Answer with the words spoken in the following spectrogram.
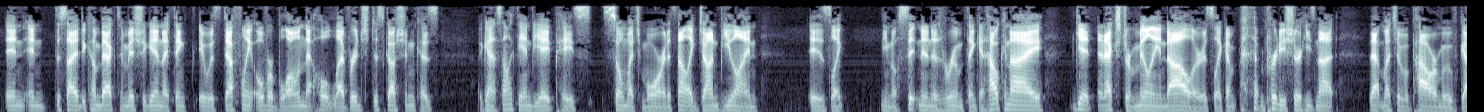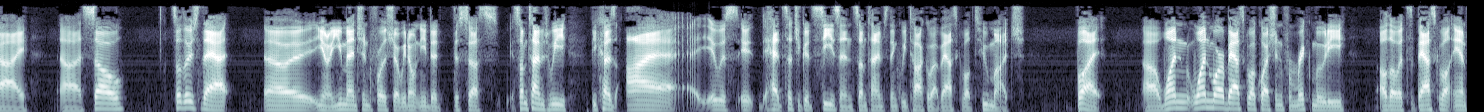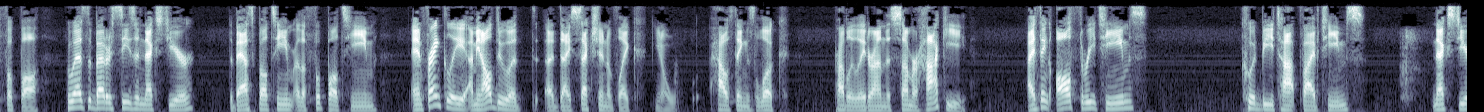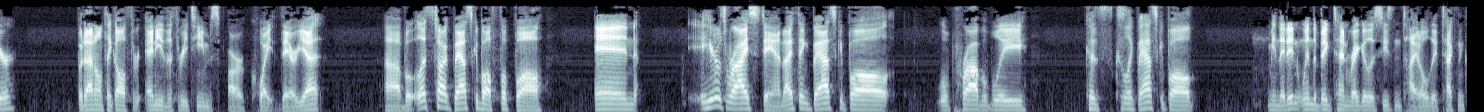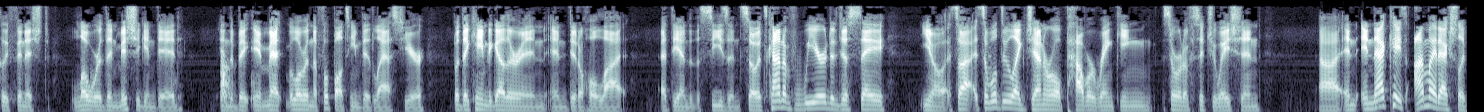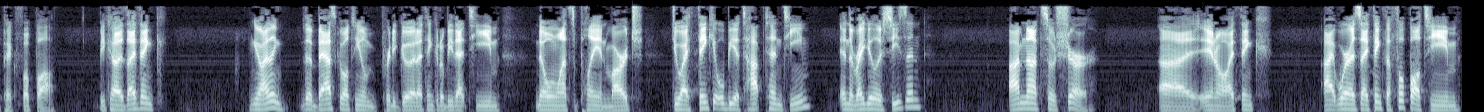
and and decided to come back to Michigan. I think it was definitely overblown that whole leverage discussion because again, it's not like the NBA pays so much more, and it's not like John Beilein is like you know sitting in his room thinking, how can I get an extra million dollars? Like I'm I'm pretty sure he's not that much of a power move guy. Uh, so so there's that. Uh, you know, you mentioned before the show we don't need to discuss. Sometimes we because I it was it had such a good season. Sometimes think we talk about basketball too much. But uh, one one more basketball question from Rick Moody, although it's basketball and football. Who has the better season next year, the basketball team or the football team? And frankly, I mean, I'll do a, a dissection of like you know how things look probably later on this summer. Hockey, I think all three teams could be top five teams next year but I don't think all three, any of the three teams are quite there yet. Uh, but let's talk basketball, football, and here's where I stand. I think basketball will probably, because cause like basketball, I mean they didn't win the Big Ten regular season title. They technically finished lower than Michigan did in the big, in, lower than the football team did last year. But they came together and and did a whole lot at the end of the season. So it's kind of weird to just say you know, so so we'll do like general power ranking sort of situation. Uh, and in that case, I might actually pick football because I think You know, I think the basketball team will be pretty good. I think it'll be that team no one wants to play in March. Do I think it will be a top 10 team in the regular season? I'm not so sure. Uh, you know, I think I whereas I think the football team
